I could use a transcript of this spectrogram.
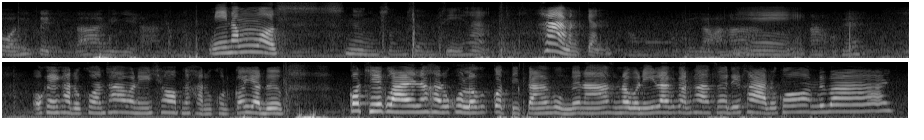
ตัวที่ติดได้มีกี่อัน มีทั้งหมดหนึ่งสองสามสี่ห้าห้าเหมือนกันอ๋อคืออย่างละห้านี่อะโอเคโอเคค่ะทุกคนถ้าวันนี้ชอบนะคะ ทุกคนก็อย่าลืมกดเช็คไลน์นะคะ ทุกคนแล้วก็กดติดตามให้ผมด้วยนะสำหรับวันนี้ลาไปก่อนค่ะ สวัสดีค่ะ ทุกคน บ๊ายบาย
